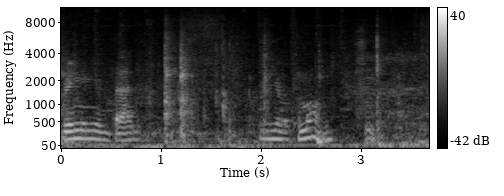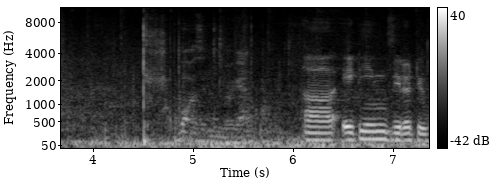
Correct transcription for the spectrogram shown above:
Bringing your bag. Yo, come on. What was the number again? Uh, 1802.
